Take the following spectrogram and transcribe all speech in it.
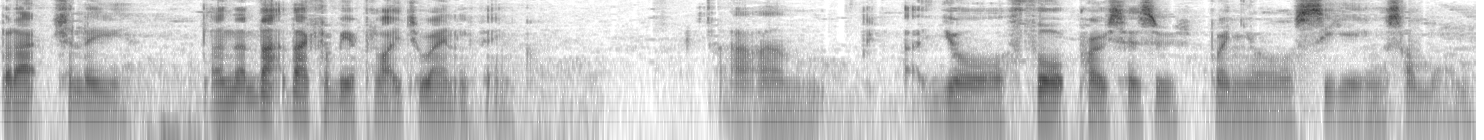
But actually, and that that can be applied to anything. Um, your thought processes when you're seeing someone,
